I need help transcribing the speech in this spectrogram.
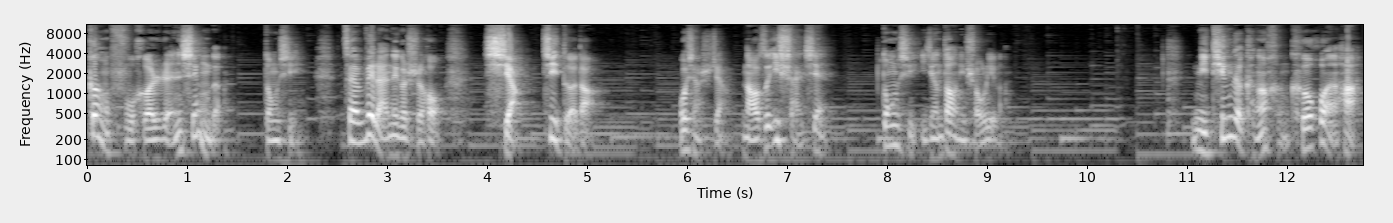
更符合人性的东西。在未来那个时候，想即得到，我想是这样，脑子一闪现，东西已经到你手里了。你听着可能很科幻哈，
